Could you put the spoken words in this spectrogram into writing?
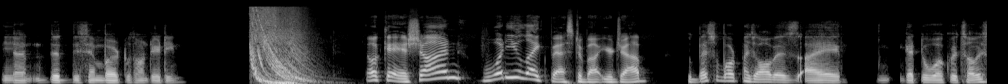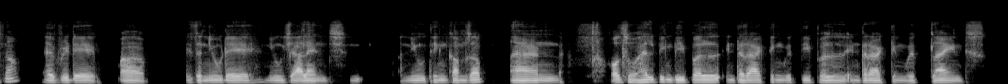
Yeah, the December 2018. Okay, Sean, what do you like best about your job? The best about my job is I get to work with ServiceNow every day. Uh, is a new day, new challenge, a new thing comes up, and also helping people, interacting with people, interacting with clients.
